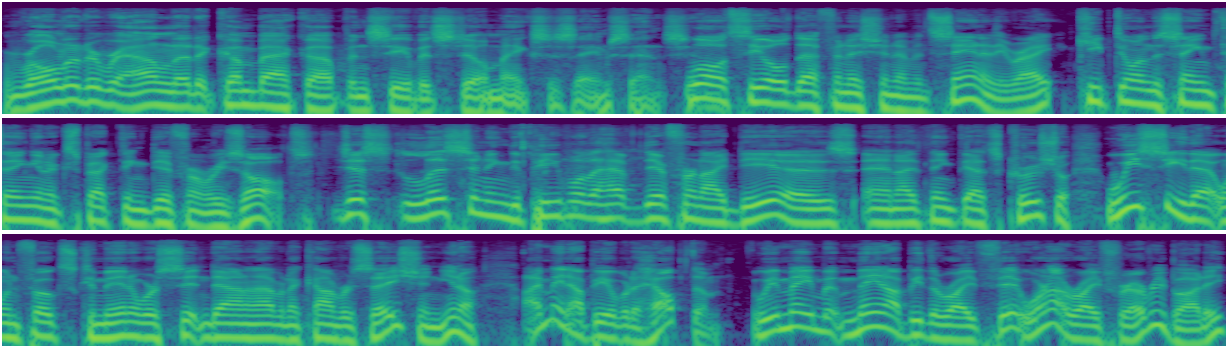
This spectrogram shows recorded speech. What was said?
roll it around, let it come back up, and see if it still makes the same sense. Well, know? it's the old definition of insanity, right? Keep doing the same thing and expecting different results. Just listening to people that have different ideas, and I think that's crucial. We see that when folks come in and we're sitting down and having a conversation. You know, I may not be able to help them. We may may not be the right fit. We're not right for everybody,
